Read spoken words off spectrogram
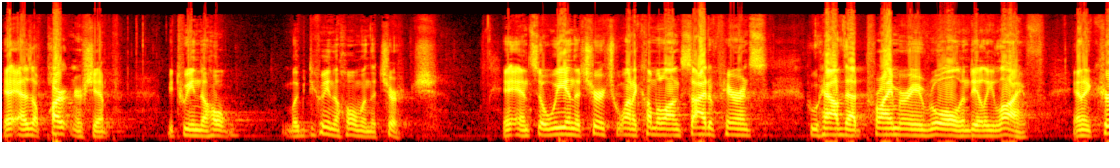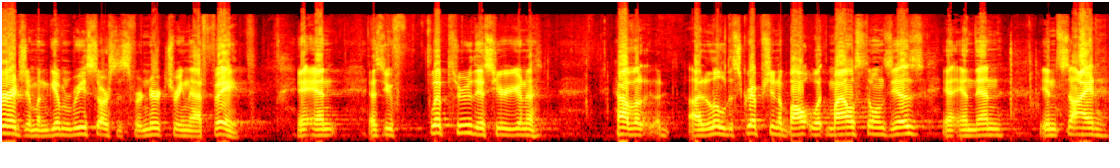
as a partnership between the home, between the home and the church. And so we in the church want to come alongside of parents who have that primary role in daily life and encourage them and give them resources for nurturing that faith. And as you flip through this here, you're going to have a, a little description about what milestones is, and then inside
